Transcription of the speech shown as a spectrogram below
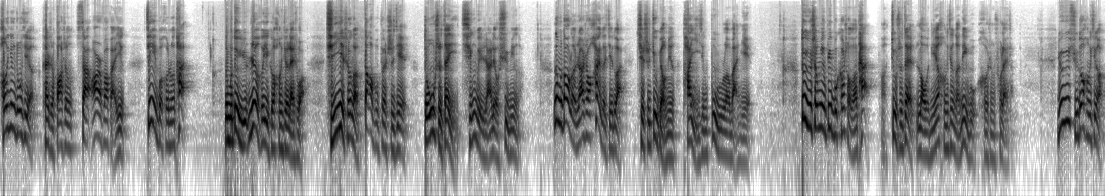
恒星中心开始发生三阿尔法反应，进一步合成碳。那么对于任何一颗恒星来说，其一生的大部分时间都是在以氢为燃料续命的。那么到了燃烧氦的阶段，其实就表明它已经步入了晚年。对于生命必不可少的碳啊，就是在老年恒星的内部合成出来的。由于许多恒星啊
